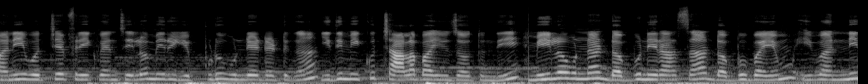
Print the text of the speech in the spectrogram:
మనీ వచ్చే ఫ్రీక్వెన్సీలో మీరు ఎప్పుడూ ఉండేటట్టుగా ఇది మీకు చాలా బాగా యూజ్ అవుతుంది. మీలో ఉన్న డబ్బు నిరాశ డబ్బు భయం ఇవన్నీ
